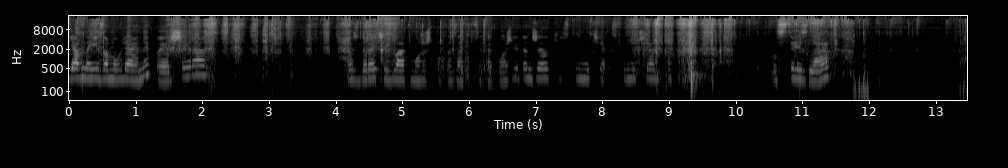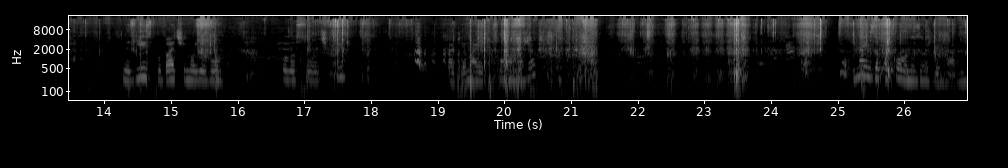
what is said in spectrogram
Я в неї замовляю не перший раз. Ось, до речі, злак можеш показати. Це також від Анжелки Скульниченко. Ось цей злак. Надіюсь, побачимо його полосочки. Так, я маю такого ножа. В неї запаковано завжди гарно.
